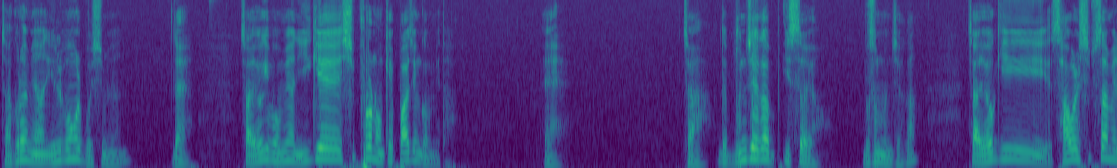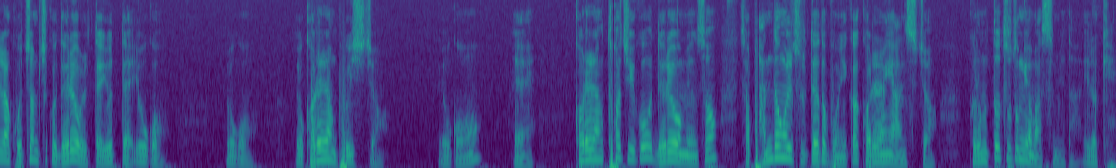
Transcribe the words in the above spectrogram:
자 그러면 일봉을 보시면 네. 자 여기 보면 이게 10% 넘게 빠진 겁니다. 예. 자 근데 문제가 있어요. 무슨 문제가? 자 여기 4월 13일 날 고점 찍고 내려올 때 요때 요거 요거 요 거래량 보이시죠? 요거 예. 거래량 터지고 내려오면서 자 반등을 줄 때도 보니까 거래량이 안 쓰죠. 그러면 또 두둥겨 맞습니다. 이렇게.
